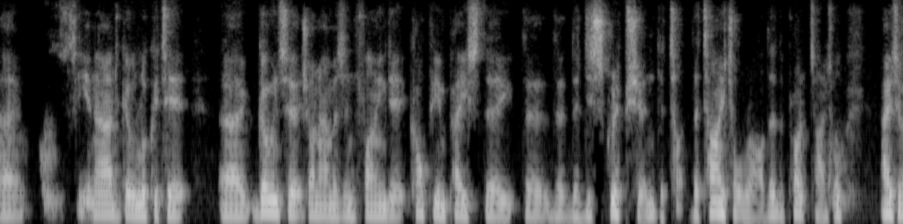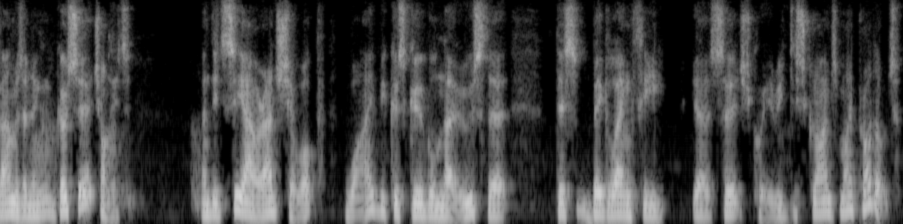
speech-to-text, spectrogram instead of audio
uh, see an ad, go look at it, uh, go and search on Amazon, find it, copy and paste the the the, the description, the t- the title rather, the product title out of Amazon, and go search on it, and they'd see our ad show up. Why? Because Google knows that this big lengthy uh, search query describes my product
